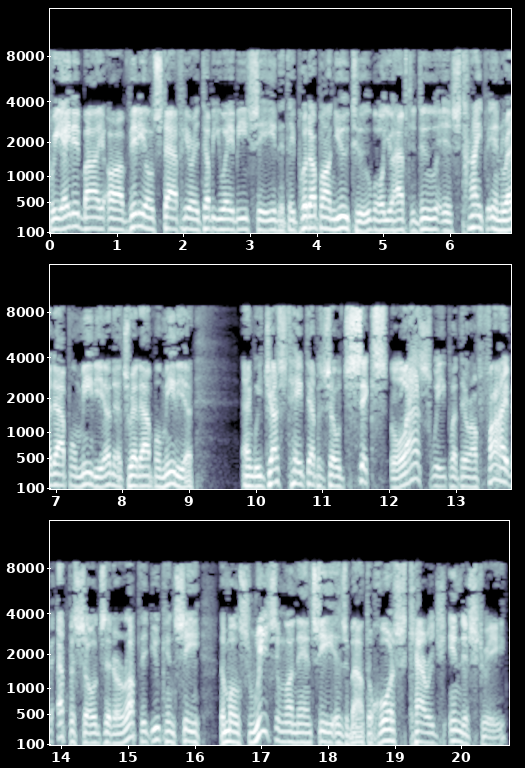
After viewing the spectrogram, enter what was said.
created by our video staff here at WABC that they put up on YouTube. All you have to do is type in Red Apple Media. That's Red Apple Media. And we just taped episode six last week, but there are five episodes that are up that you can see. The most recent one, Nancy, is about the horse carriage industry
